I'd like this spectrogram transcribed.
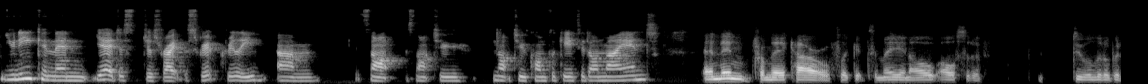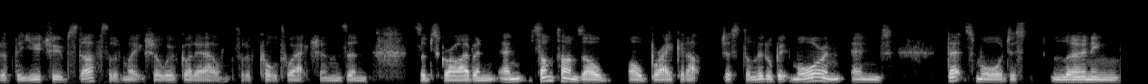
unique. And then yeah, just just write the script. Really, um, it's not it's not too not too complicated on my end. And then from there, Cara will flick it to me, and I'll I'll sort of do a little bit of the YouTube stuff, sort of make sure we've got our sort of call to actions and subscribe, and and sometimes I'll I'll break it up just a little bit more, and and that's more just learning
